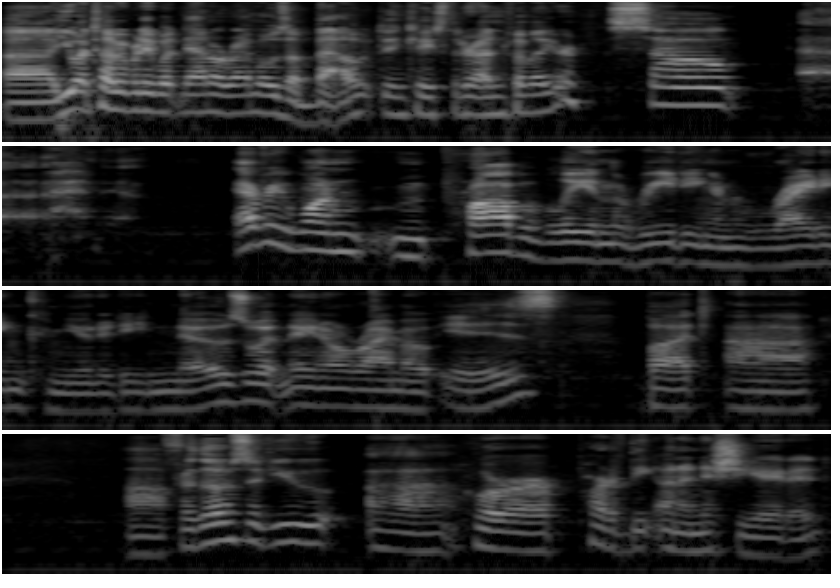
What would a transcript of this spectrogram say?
Uh, you want to tell everybody what NaNoWriMo is about, in case they're unfamiliar? So, uh, everyone probably in the reading and writing community knows what NaNoWriMo is, but uh, uh, for those of you uh, who are part of the uninitiated,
